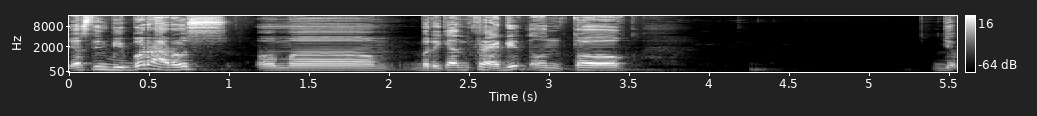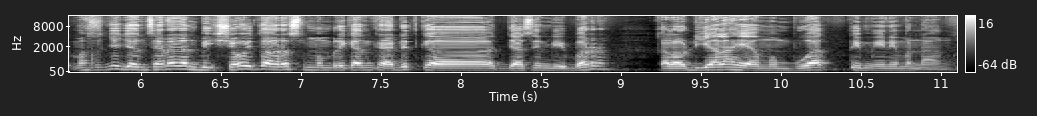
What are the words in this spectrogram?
Justin Bieber harus memberikan kredit untuk maksudnya John Cena dan Big Show itu harus memberikan kredit ke Justin Bieber kalau dialah yang membuat tim ini menang.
